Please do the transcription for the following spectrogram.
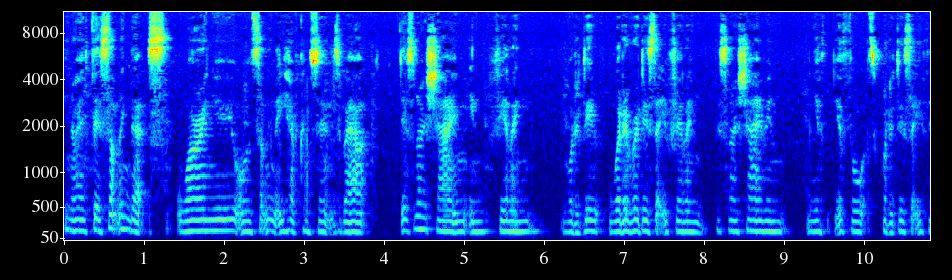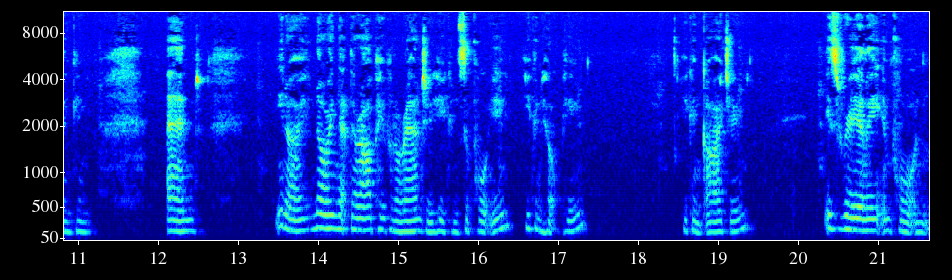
You know, if there's something that's worrying you or something that you have concerns about, there's no shame in feeling what it is, whatever it is that you're feeling. There's no shame in your, your thoughts, what it is that you're thinking. And you know, knowing that there are people around you who can support you, who can help you, who can guide you, is really important.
